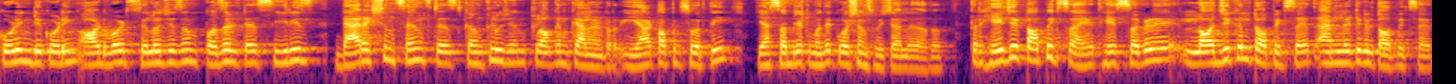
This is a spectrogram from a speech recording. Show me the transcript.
coding decoding odd word syllogism puzzle test series direction sense test conclusion clock and calendar या टॉपिक्सवरती या सब्जेक्टमध्ये क्वेश्चन्स विचारले जातात. तर हे जे टॉपिक्स आहेत हे सगळे लॉजिकल टॉपिक्स आहेत अनालिटिकल टॉपिक्स आहेत.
